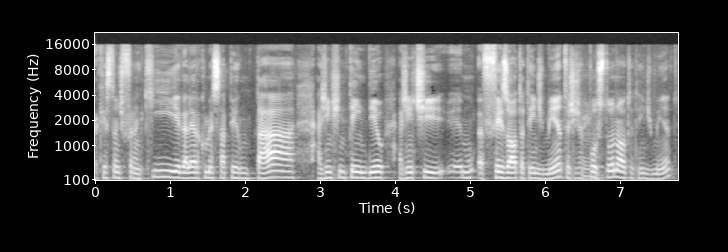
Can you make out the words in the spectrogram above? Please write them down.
a questão de franquia, a galera começar a perguntar, a gente entendeu, a gente eh, fez autoatendimento, a gente Sim. apostou no autoatendimento.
